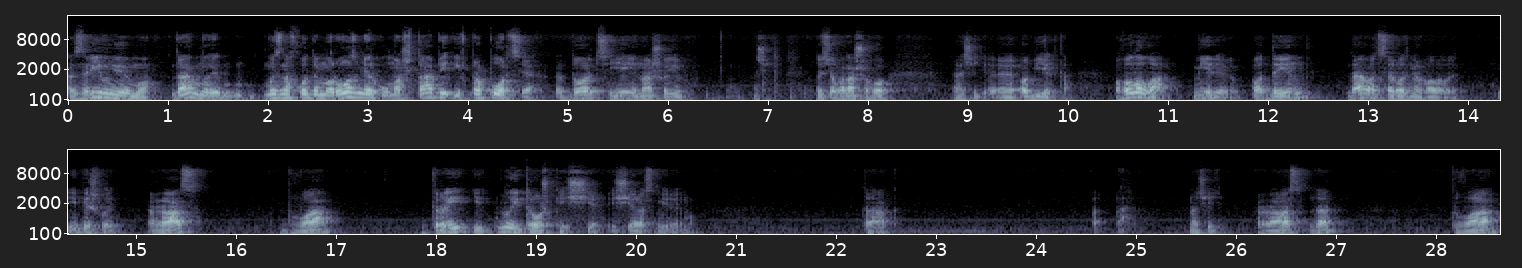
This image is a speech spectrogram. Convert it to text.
зрівнюємо. Да? Ми, ми знаходимо розмір у масштабі і в пропорціях до цієї нашої, значить, до цього нашого значить, е, об'єкта. Голова. Міряю. Один. Да? Оце розмір голови. І пішли. Раз, два, три, і, ну і трошки ще. І ще раз міряємо. Так. Значить, раз, да? Два,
